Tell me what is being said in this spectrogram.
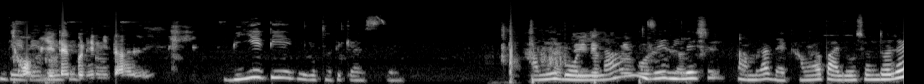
দে সব দে বিয়েটা করে নি তাহলে। বিয়ে টিয়ে কি কোথা থেকে আসছে? আমি হ্যাঁ, বললাম যে রিলেশন আমরা দেখ আমরা পাঁচ বছর ধরে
